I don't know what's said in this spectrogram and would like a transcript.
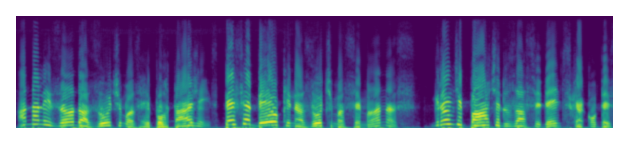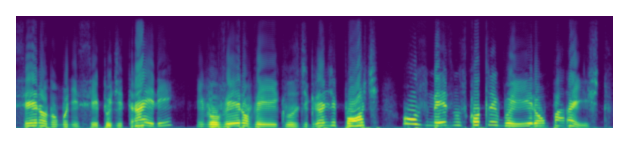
analisando as últimas reportagens, percebeu que nas últimas semanas, grande parte dos acidentes que aconteceram no município de Trairi envolveram veículos de grande porte ou os mesmos contribuíram para isto.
